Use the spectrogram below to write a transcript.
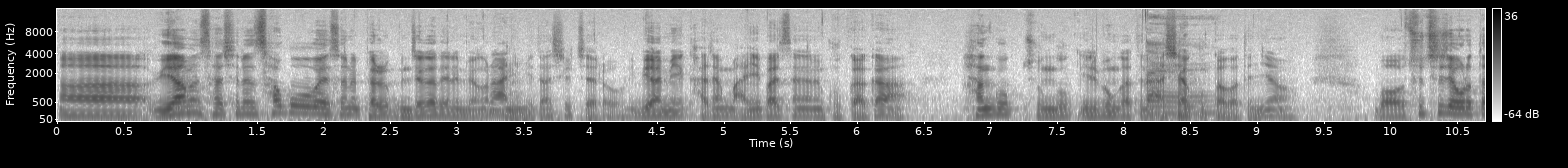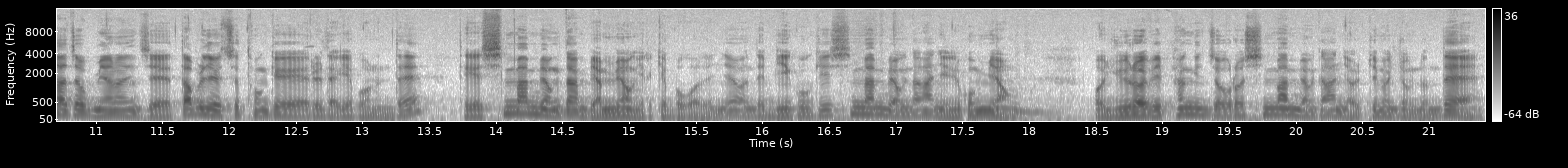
아, 위암은 사실은 서구에서는 별로 문제가 되는 병은 아닙니다. 실제로 위암이 가장 많이 발생하는 국가가 한국, 중국, 일본 같은 네. 아시아 국가거든요. 뭐 수치적으로 따져보면 이제 WHO 통계를 되게 보는데 되게 10만 명당 몇 명 이렇게 보거든요. 근데 미국이 10만 명당 한 7명, 뭐 유럽이 평균적으로 10만 명당 한 12명 정도인데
